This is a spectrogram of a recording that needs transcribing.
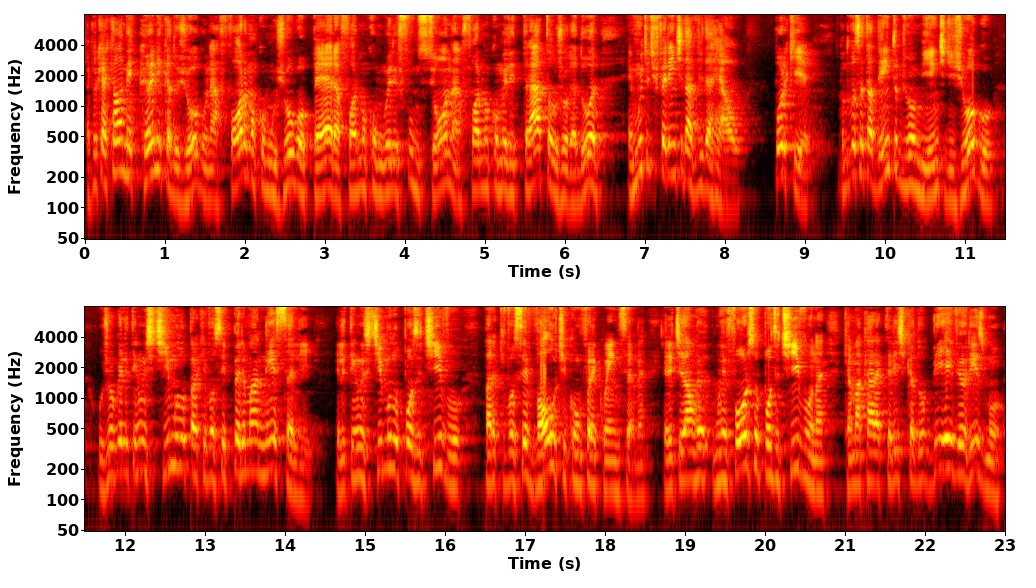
é porque aquela mecânica do jogo, né? A forma como o jogo opera, a forma como ele funciona, a forma como ele trata o jogador é muito diferente da vida real. Por quê? Quando você está dentro de um ambiente de jogo, o jogo ele tem um estímulo para que você permaneça ali. Ele tem um estímulo positivo para que você volte com frequência, né? Ele te dá um reforço positivo, né? Que é uma característica do behaviorismo,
